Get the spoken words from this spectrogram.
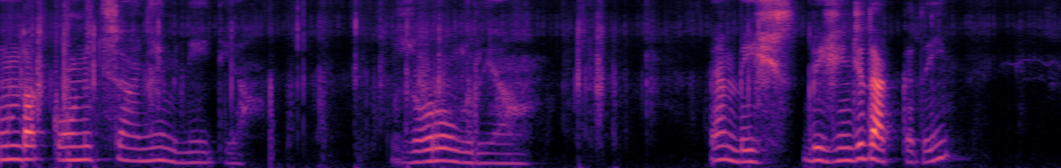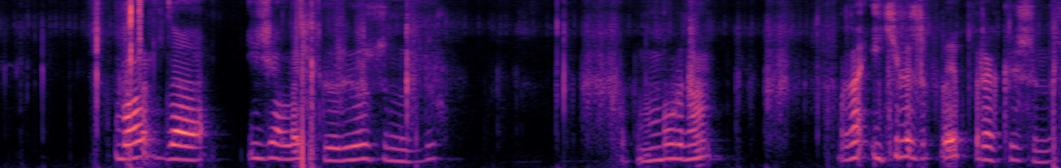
10 dakika 13 saniye mi neydi ya? Zor olur ya. Ben 5. 5. dakikadayım. Bu arada inşallah görüyorsunuzdur. Bakın buradan buradan ikili zıplayıp bırakıyorsunuz.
